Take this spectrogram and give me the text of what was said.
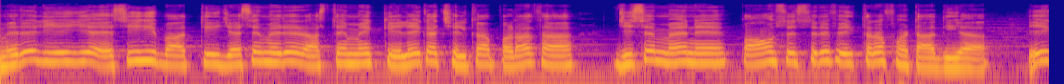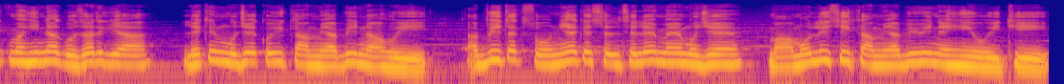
मेरे लिए ये ऐसी ही बात थी जैसे मेरे रास्ते में केले का छिलका पड़ा था, जिसे मैंने पाँव से सिर्फ़ एक तरफ़ हटा दिया। एक महीना गुजर गया, लेकिन मुझे कोई कामयाबी ना हुई। अभी तक सोनिया के सिलसिले में मुझे मामूली सी कामयाबी भी नहीं हुई थी।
